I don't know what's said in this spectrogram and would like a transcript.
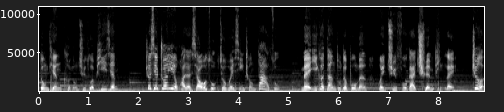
冬天可能去做披肩，这些专业化的小组就会形成大组。每一个单独的部门会去覆盖全品类，这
